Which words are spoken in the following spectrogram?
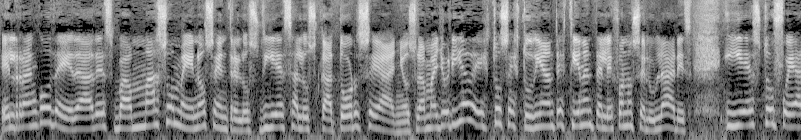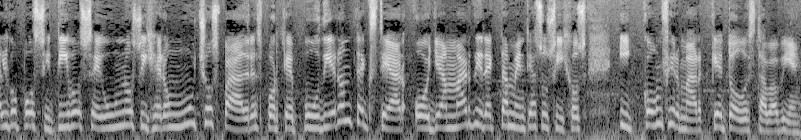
el rango de edades va más o menos entre los 10 a los 14 años. La mayoría de estos estudiantes tienen teléfonos celulares y esto fue algo positivo según nos dijeron muchos padres porque pudieron textear o llamar directamente a sus hijos y confirmar que todo estaba bien.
